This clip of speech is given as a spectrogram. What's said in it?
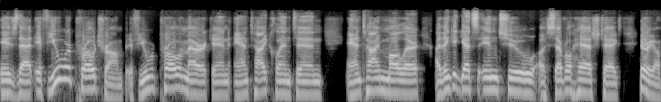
is that if you were pro Trump, if you were pro American, anti Clinton, anti Mueller, I think it gets into uh, several hashtags. Here we go.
